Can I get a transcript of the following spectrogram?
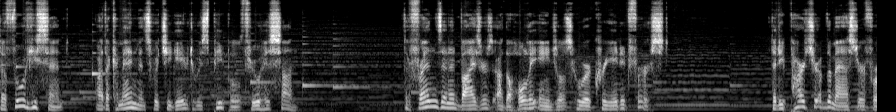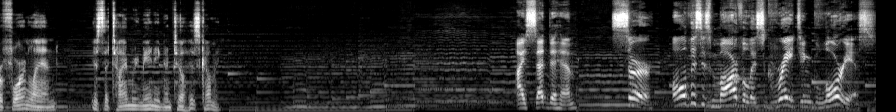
The food he sent are the commandments which he gave to his people through his Son. The friends and advisers are the holy angels who were created first. The departure of the Master for a foreign land is the time remaining until his coming. I said to him, Sir, all this is marvelous, great, and glorious.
